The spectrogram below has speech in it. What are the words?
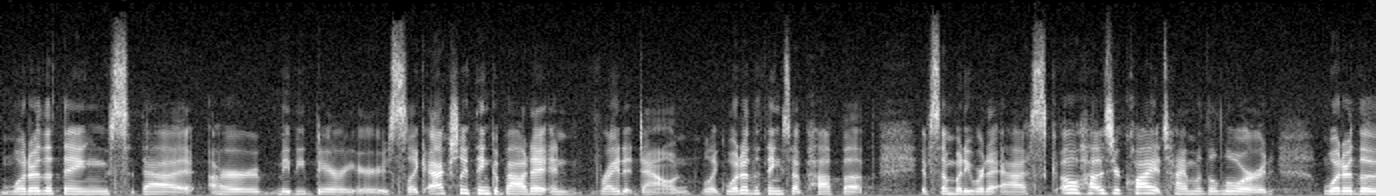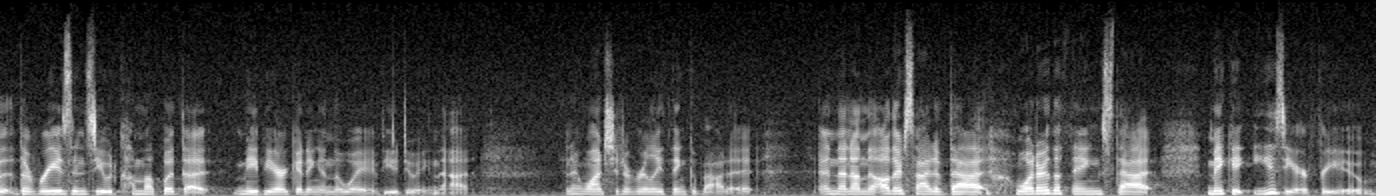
What are the things that are maybe barriers? Like, actually think about it and write it down. Like, what are the things that pop up if somebody were to ask, Oh, how's your quiet time with the Lord? What are the, the reasons you would come up with that maybe are getting in the way of you doing that? And I want you to really think about it. And then on the other side of that, what are the things that make it easier for you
